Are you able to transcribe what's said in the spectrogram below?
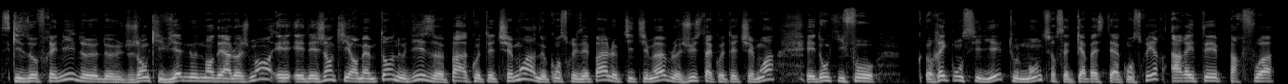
schizophrénie de, gens qui viennent nous demander un logement et, et, des gens qui en même temps nous disent pas à côté de chez moi, ne construisez pas le petit immeuble juste à côté de chez moi. Et donc il faut réconcilier tout le monde sur cette capacité à construire, arrêter parfois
